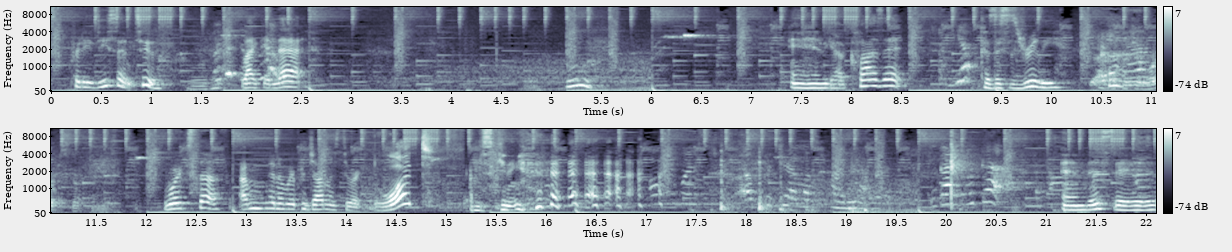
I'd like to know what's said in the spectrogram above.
pretty decent too. Liking that. Ooh. And we got a closet because this is really You actually put your work stuff work stuff. I'm gonna wear pajamas to work. What? I'm just kidding. Only one uh, pajama party. You guys look up. and this is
